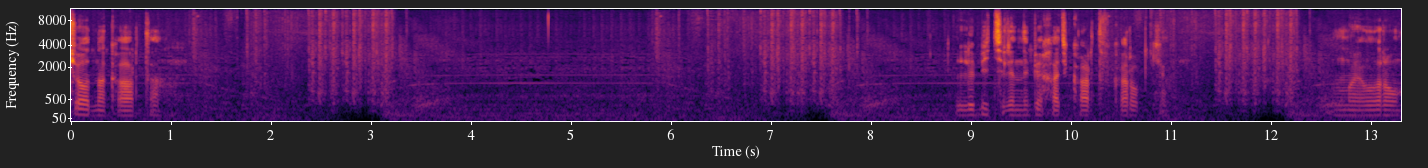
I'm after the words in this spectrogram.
Еще одна карта. Любители напихать карт в коробке. Mail.ru.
